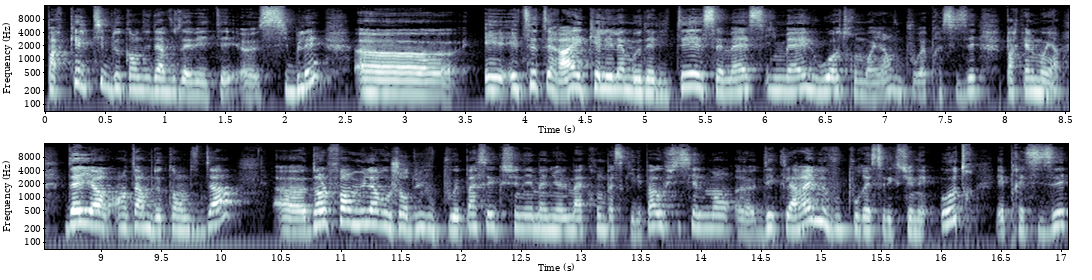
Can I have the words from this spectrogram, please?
par quel type de candidat vous avez été ciblé, et, etc. Et quelle est la modalité, SMS, email ou autre moyen, vous pourrez préciser par quel moyen. D'ailleurs, en termes de candidats, euh, dans le formulaire aujourd'hui, vous ne pouvez pas sélectionner Emmanuel Macron parce qu'il n'est pas officiellement euh, déclaré, mais vous pourrez sélectionner autre et préciser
